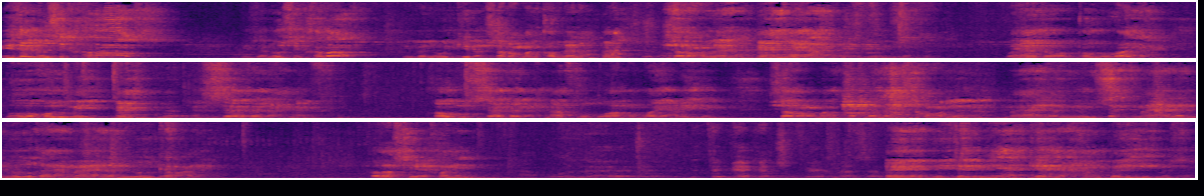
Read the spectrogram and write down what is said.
إذا نسخ خلاص. إذا نسخ خلاص. يبقى نقول كده شرع من قبلنا؟ ها؟ شرع لنا ها؟ ينسخ وهذا هو القول الراجح وهو قول مين؟ ها؟ السادة الأحناف. قول السادة الأحناف رضوان الله عليهم. شرع من قبلنا شرع لنا. ما لم ينسخ ما لم يلغى ما لم ينكر عليه. خلاص يا إخواني؟ ولا التنمية كان شافعي المذهب. آه، ابن تيمية كان حنبلي المذهب.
